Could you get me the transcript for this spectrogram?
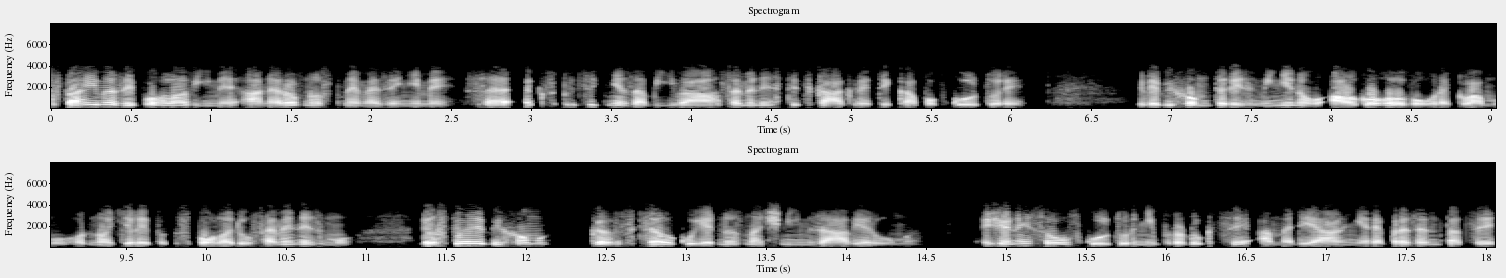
Vztahy mezi pohlavími a nerovnostmi mezi nimi se explicitně zabývá feministická kritika popkultury. Kdybychom tedy zmíněnou alkoholovou reklamu hodnotili z pohledu feminismu, dospěli bychom k v celku jednoznačným závěrům. Ženy jsou v kulturní produkci a mediální reprezentaci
